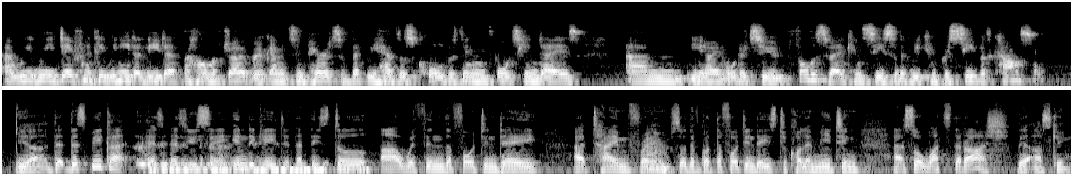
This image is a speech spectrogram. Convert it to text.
Uh, we, we, definitely we need a leader at the helm of Joburg, and it's imperative that we have this called within 14 days um, you know, in order to fill this vacancy so that we can proceed with council. Yeah, the, the Speaker, as, as, you say, indicated that they still are within the 14-day uh, time frame. Mm. So they've got the 14 days to call a meeting. Uh, so what's the rush, they're asking?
